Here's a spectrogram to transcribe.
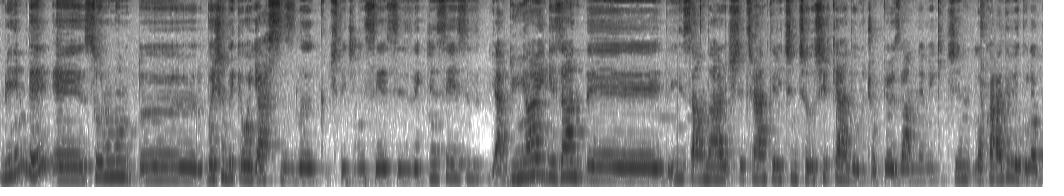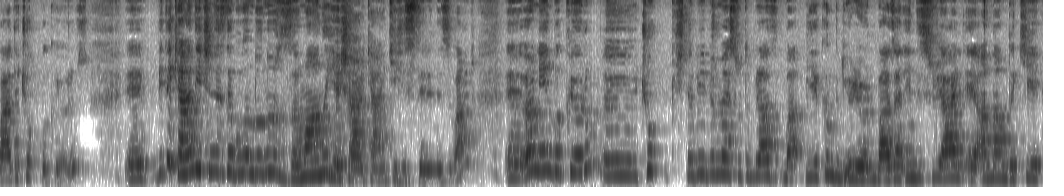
benim de e, sorumun e, başındaki o yaşsızlık, işte cinsiyetsizlik, cinsiyetsizlik, yani dünyayı gezen insanlar işte trendler için çalışırken de onu çok gözlemlemek için lokalde ve globalde çok bakıyoruz. Bir de kendi içinizde bulunduğunuz zamanı yaşarkenki hisleriniz var. Ee, örneğin bakıyorum e, çok işte Bibi Mesut'u biraz yakın görüyorum bazen. Endüstriyel e, anlamdaki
